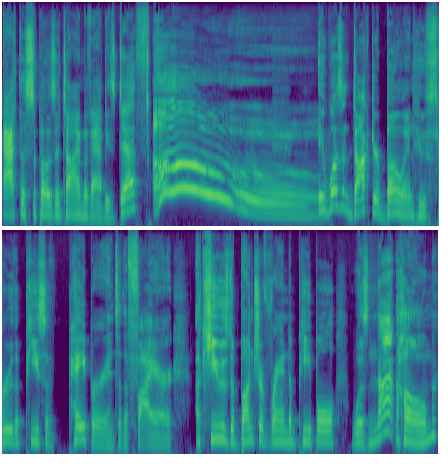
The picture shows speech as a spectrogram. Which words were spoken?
at the supposed time of Abby's death. Oh. It wasn't Dr. Bowen who threw the piece of paper into the fire, accused a bunch of random people, was not home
